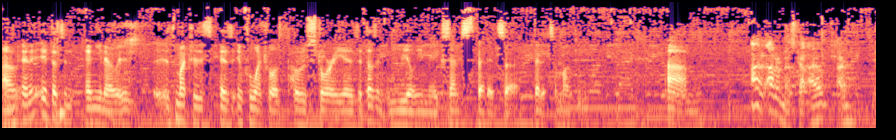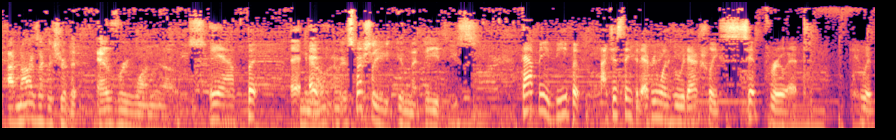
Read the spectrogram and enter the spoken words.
um, and it, it doesn't. And you know, it, as much as as influential as Poe's story is, it doesn't really make sense that it's a that it's a monkey. Um, I, I don't know, Scott. I, I, I'm not exactly sure that everyone knows. yeah, but uh, You know, I mean, especially in the 80s. That may be, but I just think that everyone who would actually sit through it, who would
